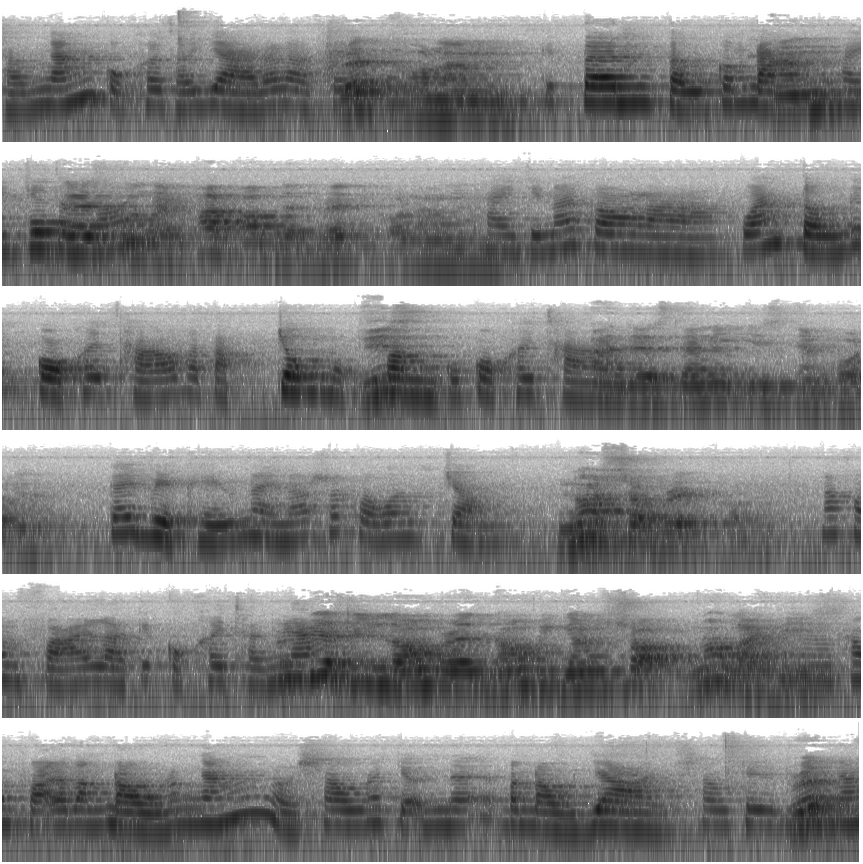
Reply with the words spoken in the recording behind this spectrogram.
thở ngắn, cột hơi thở dài đó là cái Breath cái, column cái tên tự con đặt and thầy chưa từng nói. on the part of the breath column. Thầy chỉ nói con là quán tưởng cái cột hơi thở và tập trung một This- phần của cột hơi thở. Understanding is important. Cái việc hiểu này nó rất là quan trọng. Not short breath column. Nó không phải là cái cột hơi thở ngắn. Long breath now become short. Not like Ừ, this. không phải là ban đầu nó ngắn rồi sau nó trở nên ban đầu dài sau trở nên Breath ngắn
